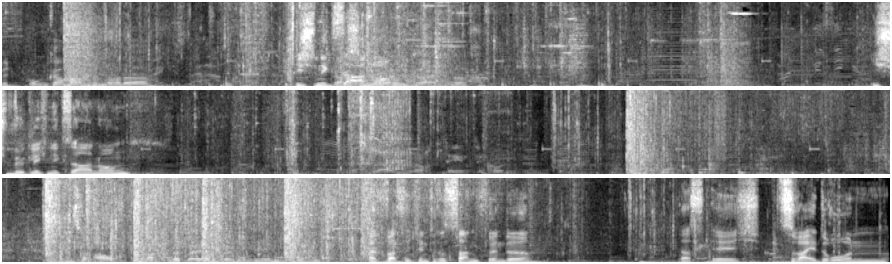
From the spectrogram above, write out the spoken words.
mit Bunker machen oder? Ich nix Das Ahnung. Ich wirklich nix Ahnung. Jetzt irgendwie. Also was ich interessant finde, dass ich zwei Drohnen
